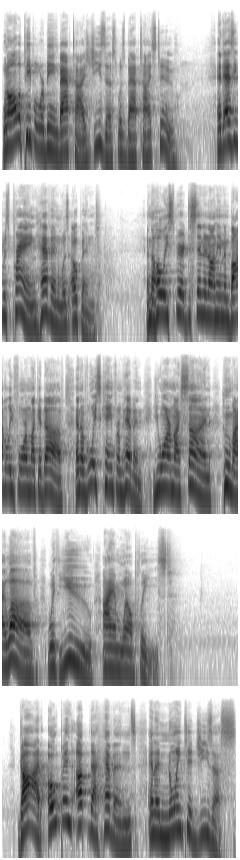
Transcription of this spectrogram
When all the people were being baptized, Jesus was baptized too. And as he was praying, heaven was opened and the Holy Spirit descended on him in bodily form like a dove. And a voice came from heaven You are my Son, whom I love. With you I am well pleased. God opened up the heavens and anointed Jesus.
